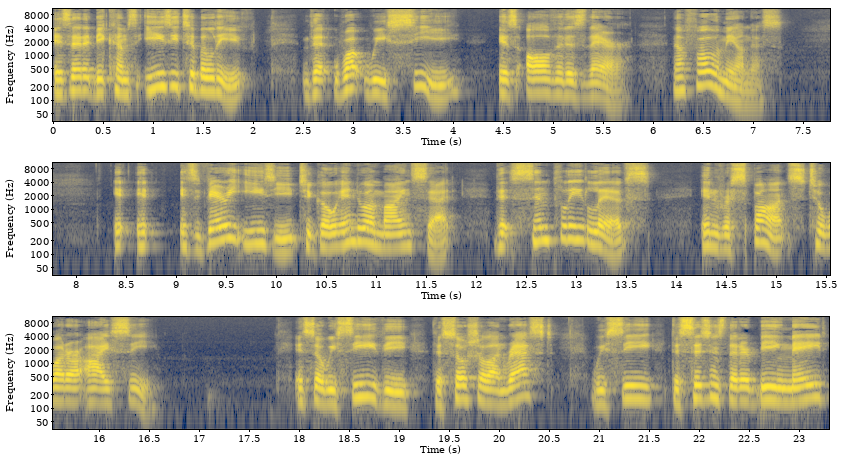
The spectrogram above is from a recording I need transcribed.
is that it becomes easy to believe that what we see is all that is there. Now follow me on this. It, it, it's very easy to go into a mindset that simply lives in response to what our eyes see. And so we see the, the social unrest, we see decisions that are being made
